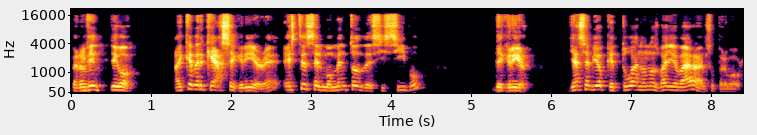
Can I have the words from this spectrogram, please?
Pero en fin, digo, hay que ver qué hace Greer, ¿eh? Este es el momento decisivo de Greer. Ya se vio que Tua no nos va a llevar al Super Bowl.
